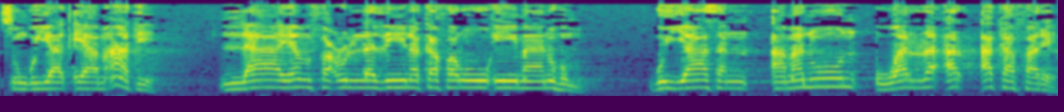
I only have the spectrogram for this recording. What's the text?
سنقياك يا مآتي لا ينفع الذين كفروا إيمانهم قياسا أمنون ور أكفر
